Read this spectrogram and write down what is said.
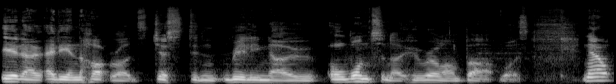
you know, Eddie and the Hot Rods just didn't really know or want to know who Roland Barthes was. Now,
